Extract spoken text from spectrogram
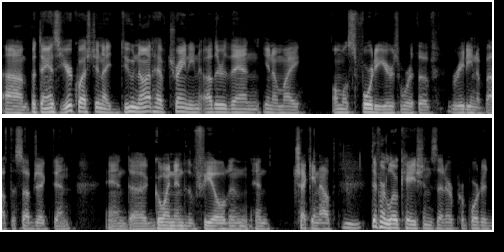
Um, but to answer your question, I do not have training other than you know my almost 40 years worth of reading about the subject and and uh, going into the field and and checking out mm. different locations that are purported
